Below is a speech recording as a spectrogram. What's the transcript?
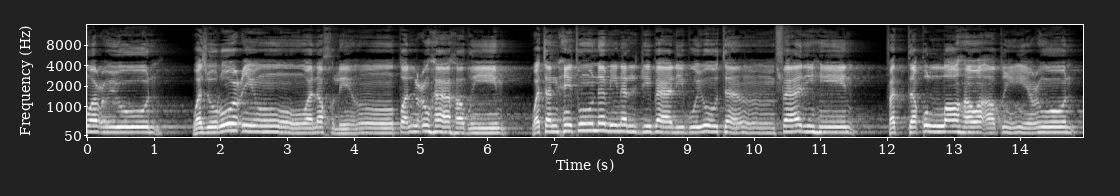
وعيون وزروع ونخل طلعها هضيم. وتنحتون من الجبال بيوتا فارهين. فاتقوا الله وأطيعون.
